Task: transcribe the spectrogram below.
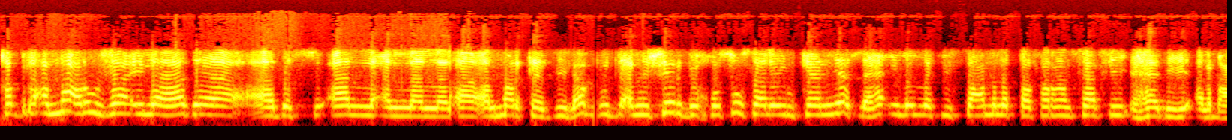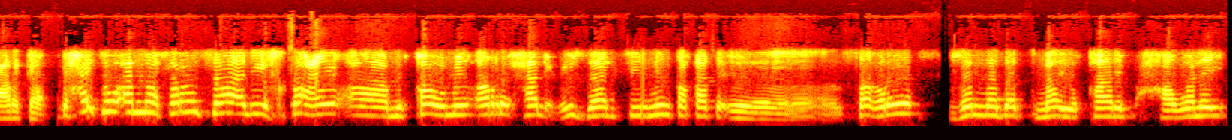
قبل أن نعرج إلى هذا هذا السؤال المركزي لابد أن نشير بخصوص الإمكانيات الهائلة التي استعملتها فرنسا في هذه المعركة. بحيث أن فرنسا لاخضاع آه، مقاومي الرحل عزل في منطقة آه، صغرو جندت ما يقارب حوالي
